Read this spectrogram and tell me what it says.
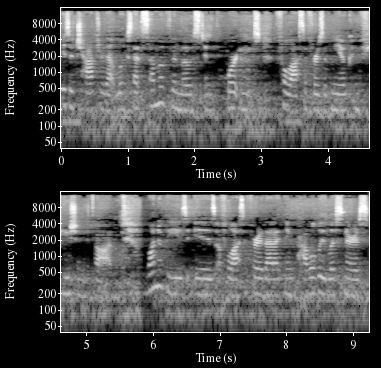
is a chapter that looks at some of the most important philosophers of Neo Confucian thought. One of these is a philosopher that I think probably listeners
